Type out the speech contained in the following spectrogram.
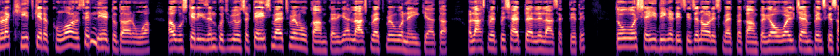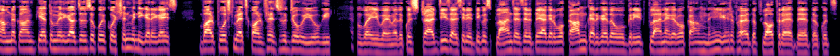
थोड़ा खींच के रखूँगा और उसे लेट उतारूँगा। अब उसके रीजन कुछ भी हो सकते हैं। इस मैच में वो काम कर गया। लास्ट मैच में वो नहीं किया था। और लास्ट मैच में शायद पहले ला सकते थे। तो वो शहीदी का डिसीज़न और इस मैच में काम कर गया। और वर्ल्ड चैंपियंस के सामने काम किया तो मेरे ख्याल से उसे कोई क्वेश्चन भी नहीं करेगा इस बार पोस्ट मैच कॉन्फ्रेंस जो हुई होगी। वही वही मतलब कुछ स्ट्रैटीज ऐसी रहती कुछ प्लान ऐसे रहते अगर वो काम कर गए तो वो ग्रेट प्लान है अगर वो काम नहीं कर पाए तो फ्लॉप रहते हैं तो कुछ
